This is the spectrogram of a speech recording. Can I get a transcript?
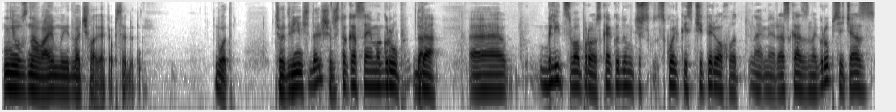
неузнаваемые два человека абсолютно. Вот. Что, двинемся дальше? Что касаемо групп, Да. да. Блиц вопрос. Как вы думаете, ск- сколько из четырех вот нами рассказанных групп сейчас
